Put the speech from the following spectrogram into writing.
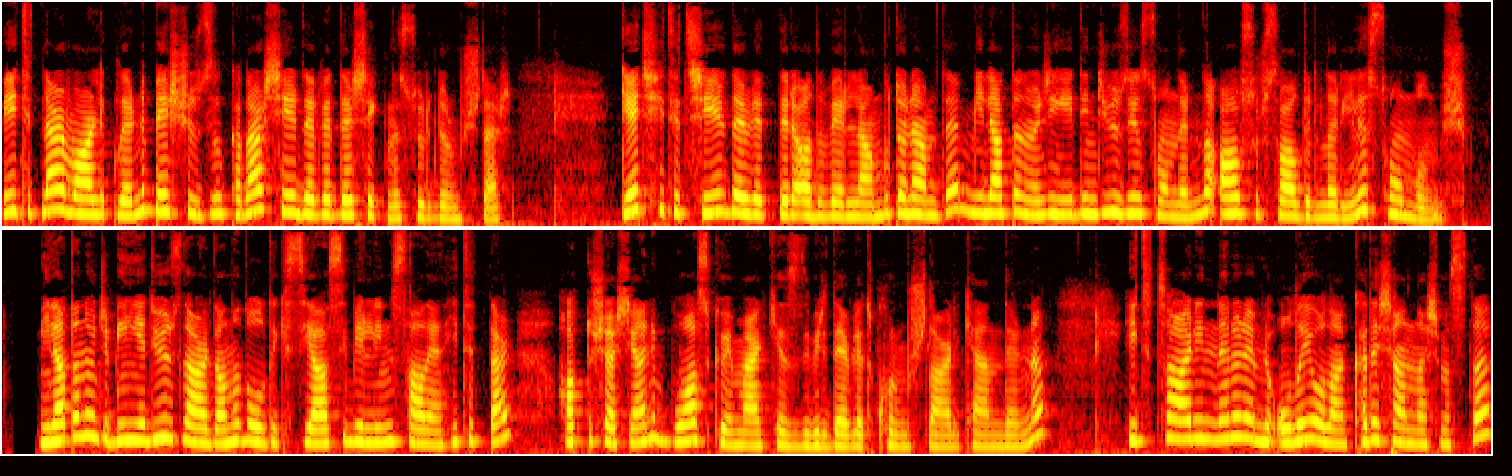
ve Hititler varlıklarını 500 yıl kadar şehir devletleri şeklinde sürdürmüşler. Geç Hitit şehir devletleri adı verilen bu dönemde M.Ö. 7. yüzyıl sonlarında Asur saldırıları ile son bulmuş. M.Ö. 1700'lerde Anadolu'daki siyasi birliğini sağlayan Hititler Hattuşaş yani Boğazköy merkezli bir devlet kurmuşlardı kendilerine. Hitit tarihinin en önemli olayı olan Kadeş Anlaşması da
